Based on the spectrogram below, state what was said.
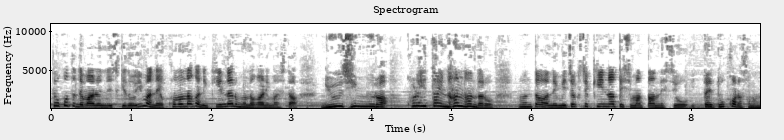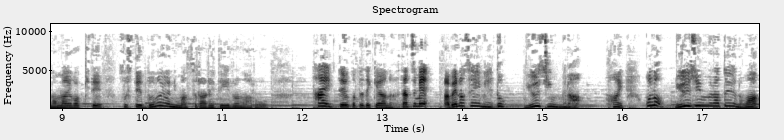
ということでもあるんですけど、今ね、この中に気になるものがありました。竜神村。これ一体何なんだろうワンタはね、めちゃくちゃ気になってしまったんですよ。一体どこからその名前が来て、そしてどのように祀られているのだろう。はい。ということで今日の二つ目、安倍の生命と竜神村。はい。この竜神村というのは、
